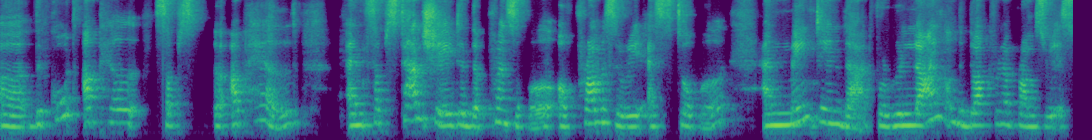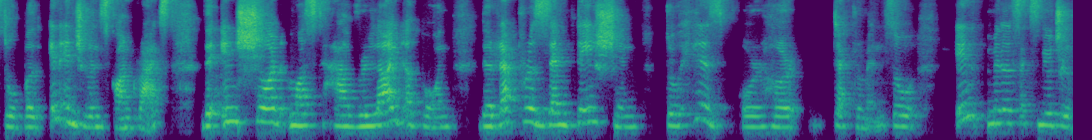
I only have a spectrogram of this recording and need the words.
uh, the court upheld, subs, uh, upheld and substantiated the principle of promissory estoppel and maintained that for relying on the doctrine of promissory estoppel in insurance contracts, the insured must have relied upon the representation to his or her detriment. So in Middlesex Mutual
